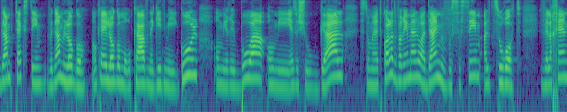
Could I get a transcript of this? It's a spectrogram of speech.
גם טקסטים וגם לוגו, אוקיי? לוגו מורכב נגיד מעיגול, או מריבוע, או מאיזשהו גל. זאת אומרת, כל הדברים האלו עדיין מבוססים על צורות. ולכן,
